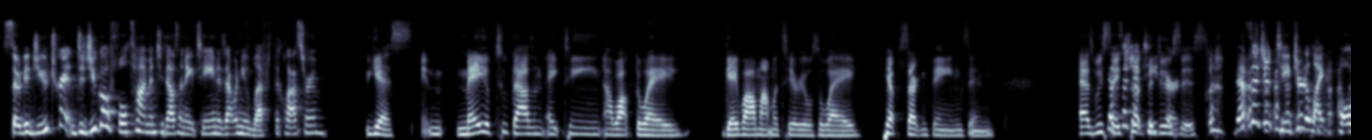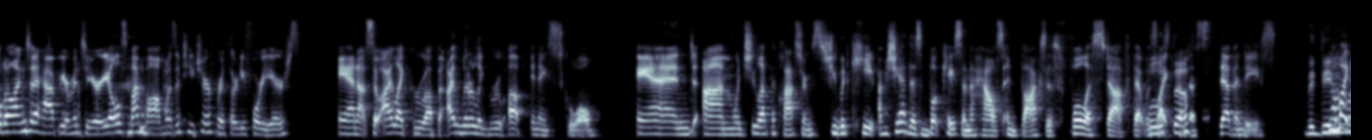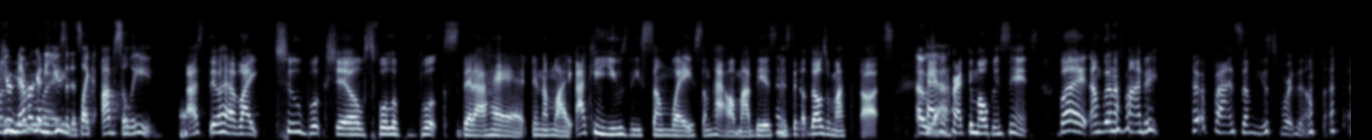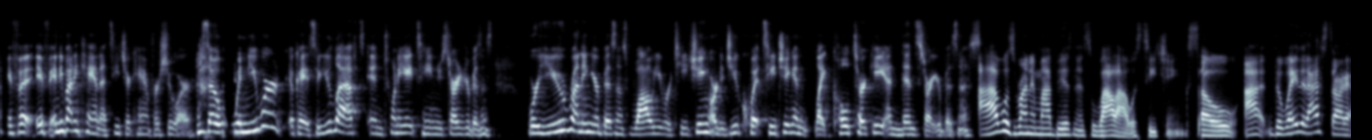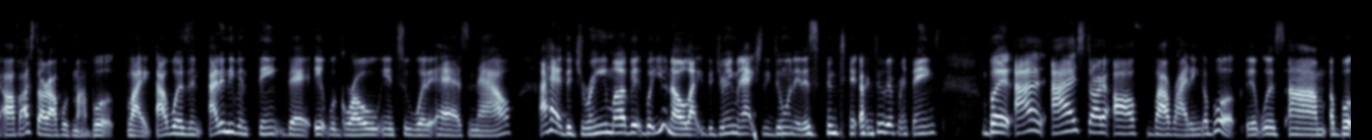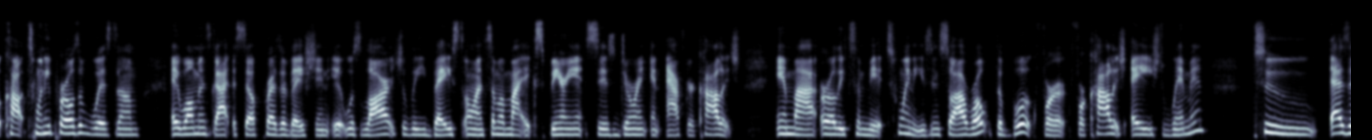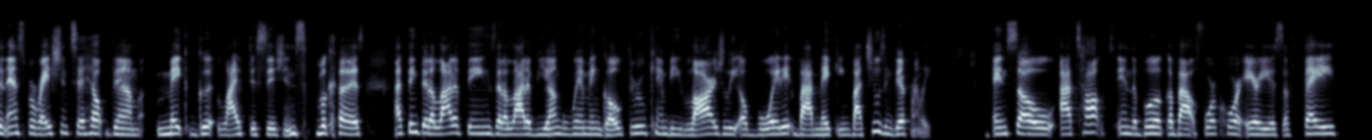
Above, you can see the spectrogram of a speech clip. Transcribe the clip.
So did you tra- did you go full-time in 2018 is that when you left the classroom? Yes. In may of 2018 i walked away gave all my materials away kept certain things and as we say, Chuck the deuces. That's such a teacher to like hold on to half your materials. My mom was a teacher for 34 years. And uh, so I like grew up, I literally grew up in a school. And um, when she left the classrooms, she would keep, I mean, she had this bookcase in the house and boxes full of stuff that was full like from the 70s. The I'm like, you're never going to use it. It's like obsolete. I still have like two bookshelves full of books that I had. And I'm like, I can use these some way, somehow, my business. Mm-hmm. Those are my thoughts. Oh, Haven't yeah. cracked them open since, but I'm gonna find it. find some use for them. if a, if anybody can, a teacher can for sure. So when you were okay, so you left in 2018, you started your business were you running your business while you were teaching or did you quit teaching and like cold turkey and then start your business? I was running my business while i was teaching. So i the way that i started off i started off with my book. Like i wasn't i didn't even think that it would grow into what it has now. I had the dream of it but you know like the dream and actually doing it is are two different things. But i i started off by writing a book. It was um a book called 20 pearls of wisdom a Woman's Guide to Self Preservation. It was largely based on some of my experiences during and after college in my early to mid 20s. And so I wrote the book for, for college aged women to as an inspiration to help them make good life decisions because I think that a lot of things that a lot of young women go through can be largely avoided by making by choosing differently. And so I talked in the book about four core areas of faith,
